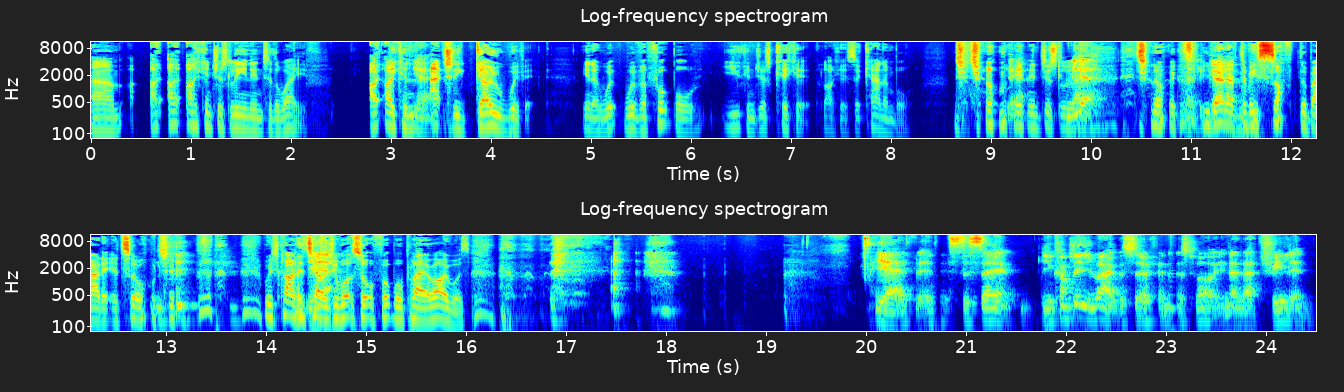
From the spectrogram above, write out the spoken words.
um, I, I, I, can just lean into the wave. I, I can yeah. actually go with it. You know, with, with, a football, you can just kick it like it's a cannonball. Do you know what I mean? And just let, yeah. do you know what I mean? You don't have to be soft about it at all, which kind of tells yeah. you what sort of football player I was. yeah, it's the same. You're completely right with surfing as well. You know that feeling,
